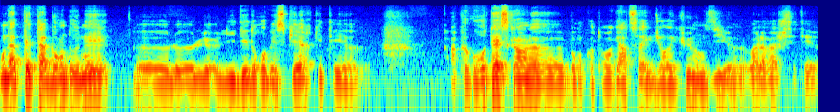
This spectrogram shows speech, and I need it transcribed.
on a peut-être abandonné euh, l'idée de Robespierre qui était euh, un peu grotesque. Hein, bon, quand on regarde ça avec du recul, on se dit euh, voilà, vache, c'était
